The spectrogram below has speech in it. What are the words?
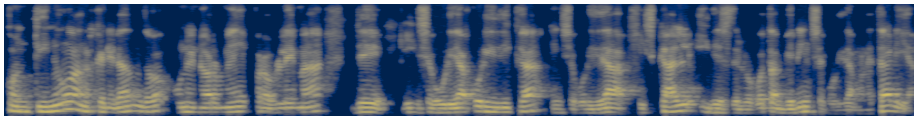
continúan generando un enorme problema de inseguridad jurídica, inseguridad fiscal y desde luego también inseguridad monetaria.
